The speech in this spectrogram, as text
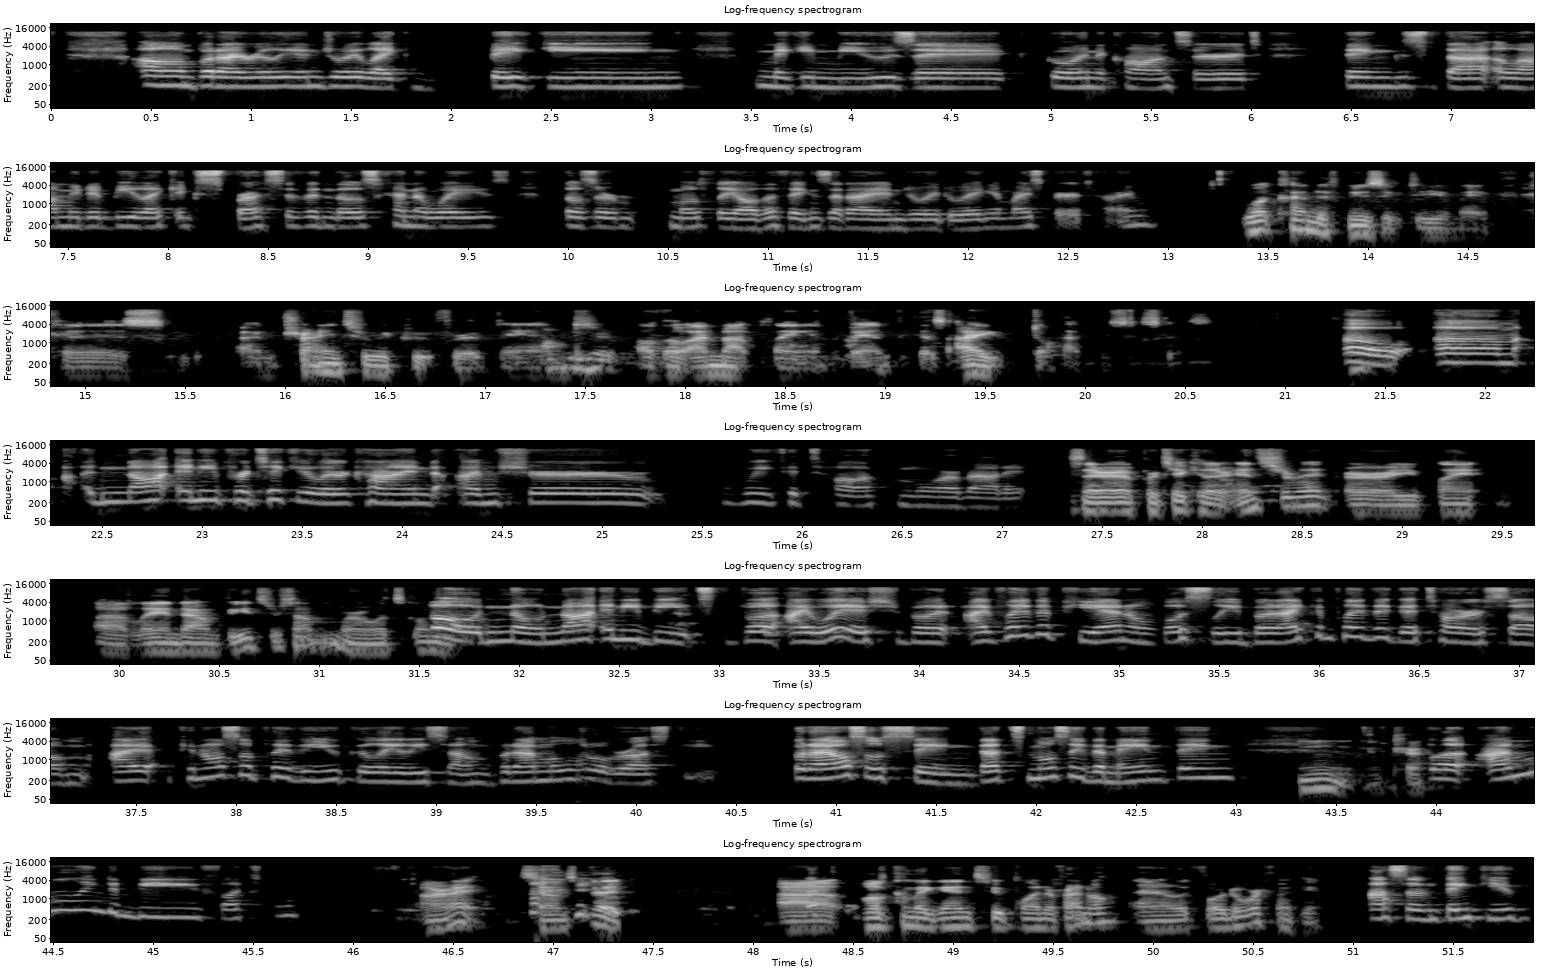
Um, but I really enjoy like baking, making music, going to concerts, things that allow me to be like expressive in those kind of ways. Those are mostly all the things that I enjoy doing in my spare time. What kind of music do you make? Because I'm trying to recruit for a band, although I'm not playing in the band because I don't have music skills. Oh, um, not any particular kind. I'm sure we could talk more about it. Is there a particular instrument, or are you playing, uh, laying down beats or something, or what's going oh, on? Oh no, not any beats, but I wish. But I play the piano mostly, but I can play the guitar some. I can also play the ukulele some, but I'm a little rusty. But I also sing. That's mostly the main thing. Mm, okay. But I'm willing to be flexible. All right, sounds good. uh, welcome again to Point of Rental, and I look forward to working with you. Awesome, thank you.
